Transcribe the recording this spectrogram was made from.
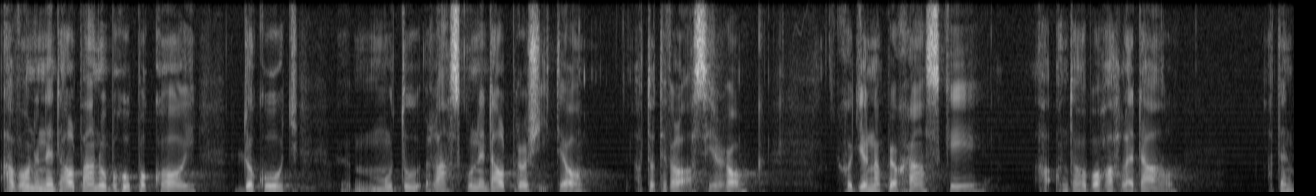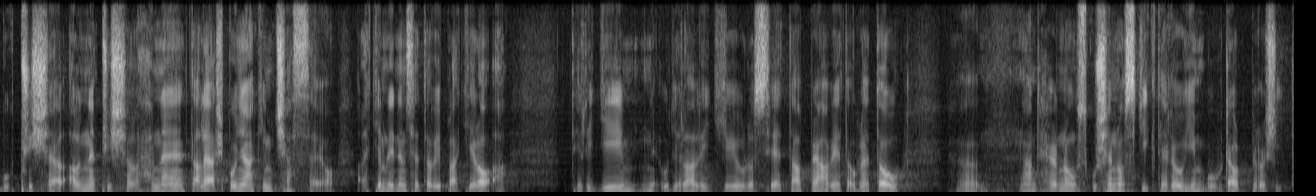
a on nedal Pánu Bohu pokoj, dokud mu tu lásku nedal prožít. Jo? A to trvalo asi rok. Chodil na procházky a on toho Boha hledal a ten Bůh přišel, ale nepřišel hned, ale až po nějakém čase. Jo? Ale těm lidem se to vyplatilo a ty lidi udělali díru do světa právě touhletou eh, nádhernou zkušeností, kterou jim Bůh dal prožít.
